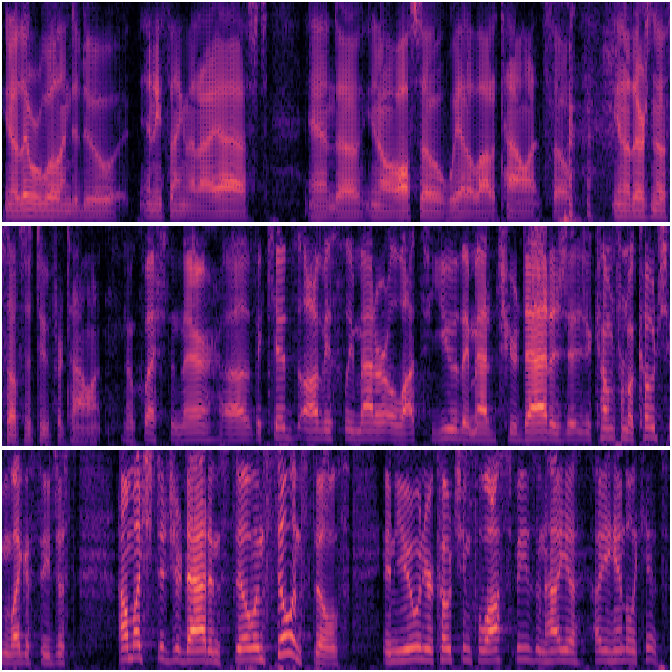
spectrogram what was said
you know they were willing to do anything that I asked. and uh, you know also we had a lot of talent. So you know there's no substitute for talent. No question there. Uh, the kids obviously matter a lot to you. They matter to your dad as you, as you come from a coaching legacy. Just how much did your dad instill and still instills in you and your coaching philosophies and how you how you handle the kids?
